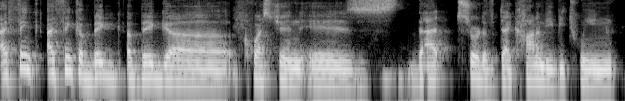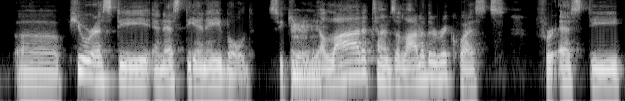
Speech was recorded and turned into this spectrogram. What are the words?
I think I think a big a big uh, question is that sort of dichotomy between uh, pure SD and SD enabled security. A lot of times, a lot of the requests for SD,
